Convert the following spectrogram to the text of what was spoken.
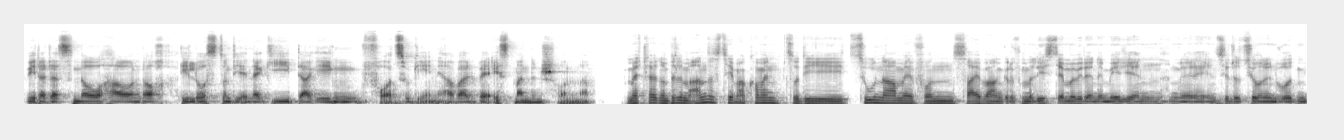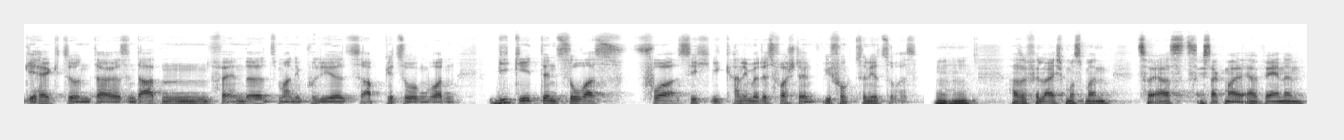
weder das Know-how noch die Lust und die Energie dagegen vorzugehen. Ja, weil wer ist man denn schon? Ne? Ich möchte vielleicht noch ein bisschen ein anderes Thema kommen, so die Zunahme von Cyberangriffen. Man liest ja immer wieder in den Medien, Institutionen wurden gehackt und da sind Daten verändert, manipuliert, abgezogen worden. Wie geht denn sowas vor sich? Wie kann ich mir das vorstellen? Wie funktioniert sowas? Mhm. Also vielleicht muss man zuerst, ich sag mal, erwähnen,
